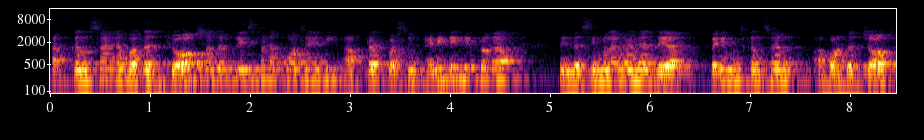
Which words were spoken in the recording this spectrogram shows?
are concerned about the jobs or the placement opportunity after pursuing any degree program. In the similar manner, they are very much concerned about the jobs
